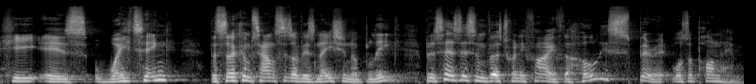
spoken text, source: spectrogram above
He is waiting. The circumstances of his nation are bleak. But it says this in verse 25 the Holy Spirit was upon him.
